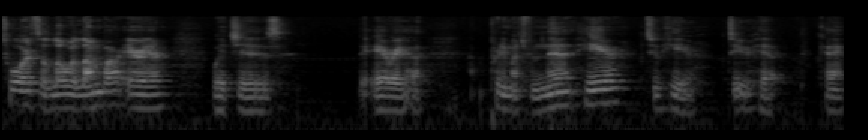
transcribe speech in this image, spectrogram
towards the lower lumbar area, which is the area pretty much from there, here to here to your hip. Okay,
